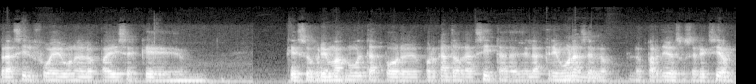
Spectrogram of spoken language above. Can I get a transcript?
Brasil fue uno de los países que, que sufrió más multas por, por cantos racistas desde las tribunas en los, los, partidos de su selección.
